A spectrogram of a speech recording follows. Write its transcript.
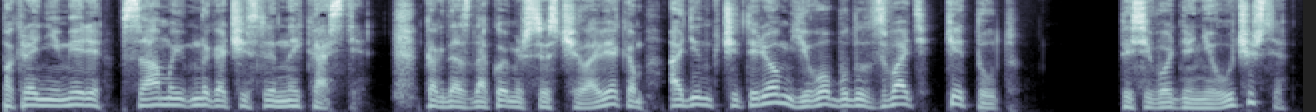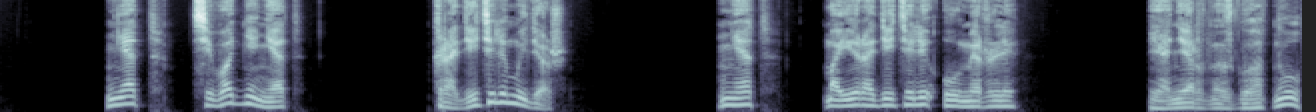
по крайней мере, в самой многочисленной касте. Когда знакомишься с человеком, один к четырем его будут звать Кетут. Ты сегодня не учишься? Нет, сегодня нет. К родителям идешь? Нет, мои родители умерли. Я нервно сглотнул,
